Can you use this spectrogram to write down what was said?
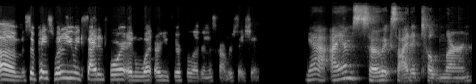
Um, so, Pace, what are you excited for, and what are you fearful of in this conversation? Yeah, I am so excited to learn,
